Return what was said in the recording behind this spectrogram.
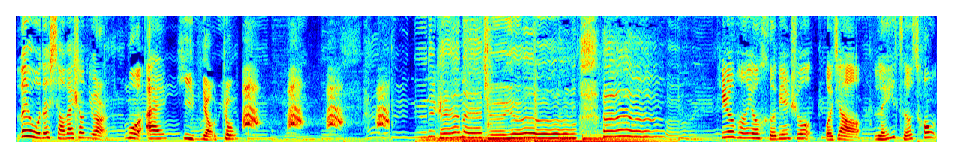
为我的小外甥女儿默哀一秒钟。听众朋友河边说：“我叫雷泽聪，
